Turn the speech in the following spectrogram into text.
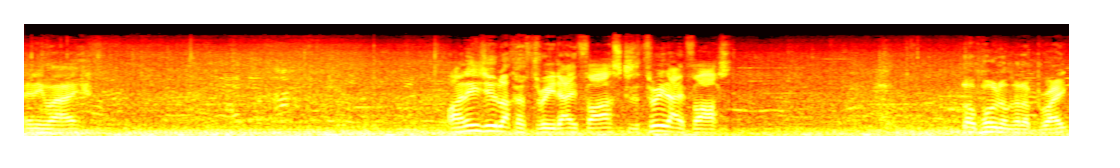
Anyway, I need to do like a three day fast because a three day fast, I'm probably not going to break.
